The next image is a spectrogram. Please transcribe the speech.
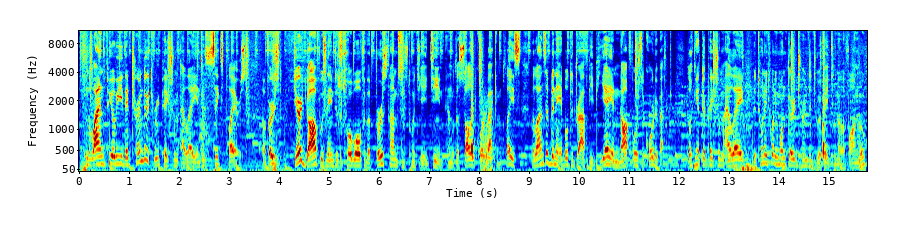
From the Lions POV, they've turned their three picks from LA into six players. But first, Jared Goff was named to the Pro Bowl for the first time since 2018, and with a solid quarterback in place, the Lions have been able to draft BPA and not force a quarterback. Looking at their picks from LA, the 2021 third turned into Ifeatu Melifonwu,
